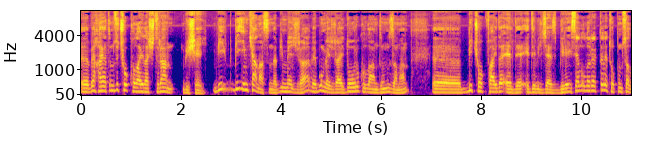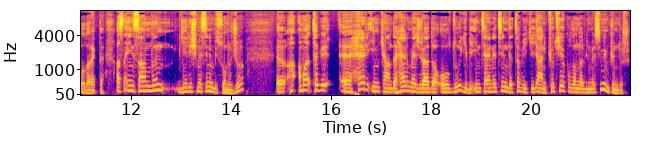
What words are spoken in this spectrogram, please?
e, ve hayatımızı çok kolaylaştıran bir şey. Bir, bir imkan aslında, bir mecra ve bu mecrayı doğru kullandığımız zaman e, birçok fayda elde edebileceğiz bireysel olarak da ve toplumsal olarak da. Aslında insanlığın gelişmesinin bir sonucu. E, ama tabii e, her imkanda, her mecrada olduğu gibi internetin de tabii ki yani kötüye kullanılabilmesi mümkündür.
